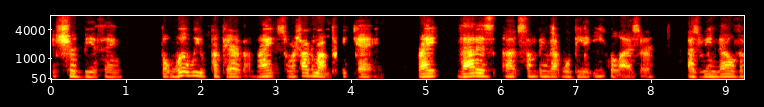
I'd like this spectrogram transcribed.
It should be a thing. But will we prepare them, right? So we're talking about pre K, right? That is uh, something that will be an equalizer. As we know, the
